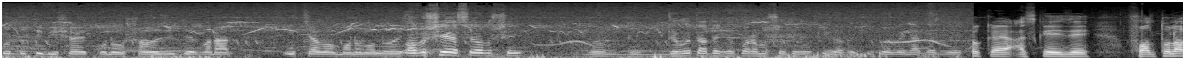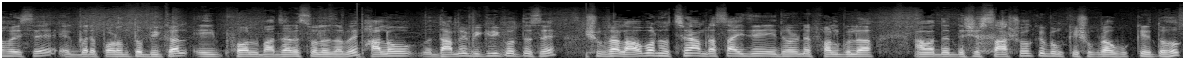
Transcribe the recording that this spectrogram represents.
পদ্ধতি বিষয়ে কোনো সহযোগিতা করার ইচ্ছা বা মনোবল রয়েছে? অবশ্যই আছে অবশ্যই। দেবো তাদেরকে পরামর্শ দেবো কীভাবে কী করবে না করবে। আজকে এই যে ফল তোলা হয়েছে একবারে পড়ন্ত বিকাল এই ফল বাজারে চলে যাবে। ভালো দামে বিক্রি করতেছে। কৃষকরা লাভবান হচ্ছে আমরা চাই যে এই ধরনের ফলগুলো আমাদের দেশের চাষ হোক এবং কৃষকরা উপকৃত হোক।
